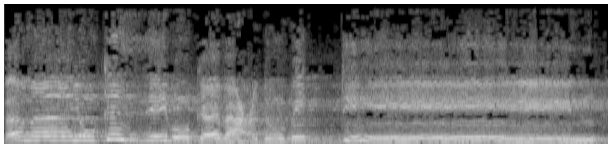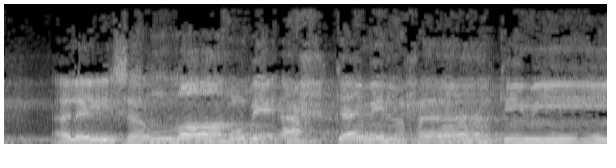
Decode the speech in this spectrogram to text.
فما يكذبك بعد بالدين أليس الله بأحكم الحاكمين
